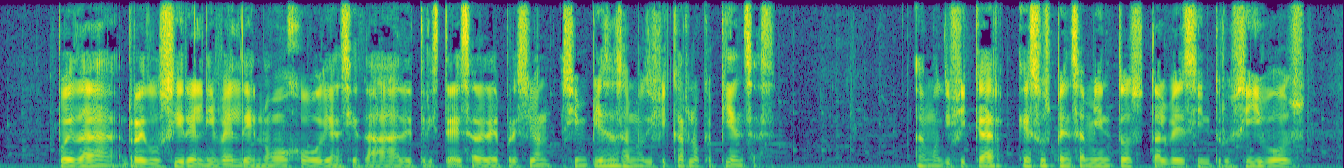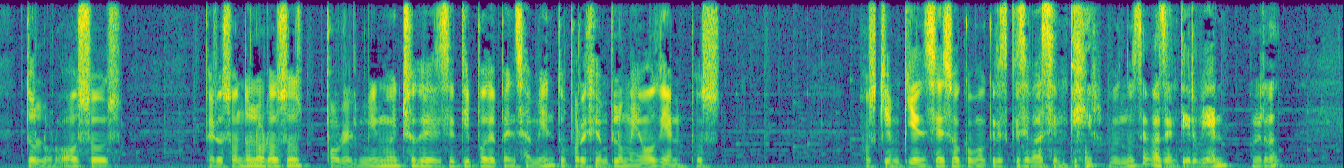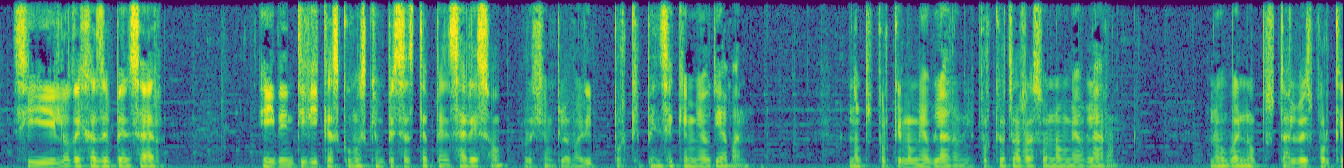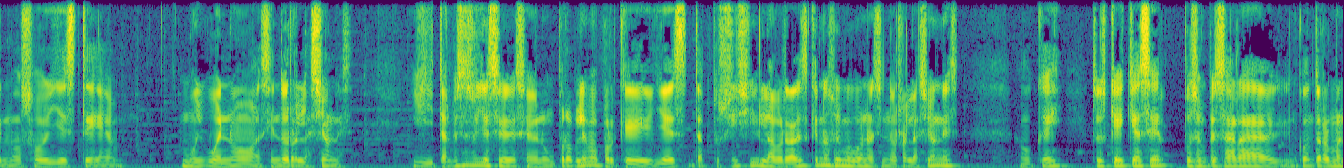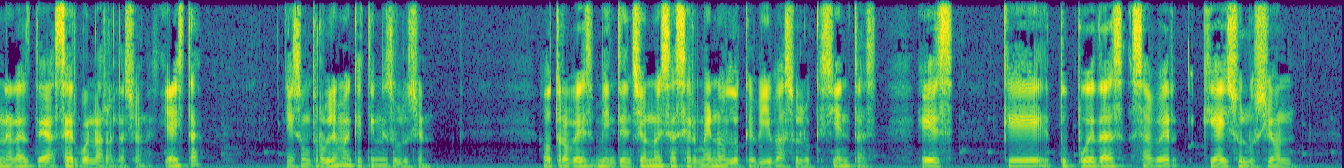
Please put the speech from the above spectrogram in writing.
pueda reducir el nivel de enojo, de ansiedad, de tristeza, de depresión, si empiezas a modificar lo que piensas, a modificar esos pensamientos tal vez intrusivos, dolorosos, pero son dolorosos por el mismo hecho de ese tipo de pensamiento. Por ejemplo, me odian, pues pues quien piense eso, ¿cómo crees que se va a sentir? Pues no se va a sentir bien, ¿verdad? Si lo dejas de pensar e identificas cómo es que empezaste a pensar eso, por ejemplo, a ver, ¿y por qué pensé que me odiaban? No, pues porque no me hablaron. ¿Y por qué otra razón no me hablaron? No, bueno, pues tal vez porque no soy este muy bueno haciendo relaciones. Y tal vez eso ya sea, sea un problema porque ya es, ah, pues sí, sí, la verdad es que no soy muy bueno haciendo relaciones. Ok, entonces, ¿qué hay que hacer? Pues empezar a encontrar maneras de hacer buenas relaciones. Y ahí está. Y es un problema que tiene solución. Otra vez, mi intención no es hacer menos lo que vivas o lo que sientas, es que tú puedas saber que hay solución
